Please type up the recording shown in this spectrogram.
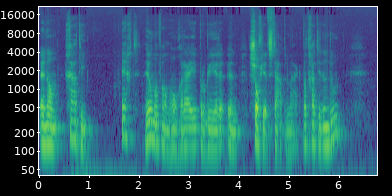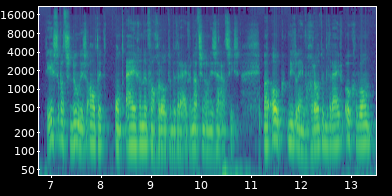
En dan gaat hij echt helemaal van Hongarije proberen een Sovjetstaat te maken. Wat gaat hij dan doen? Het eerste wat ze doen is altijd onteigenen van grote bedrijven, nationalisaties. Maar ook niet alleen van grote bedrijven, ook gewoon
